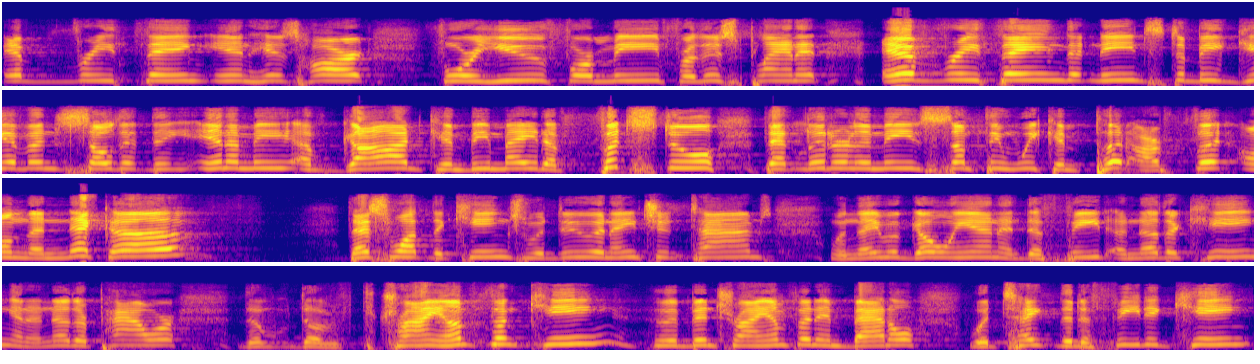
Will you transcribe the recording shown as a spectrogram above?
everything in His heart for you, for me, for this planet, everything that needs to be given so that the enemy of God can be made a footstool that literally means something we can put our foot on the neck of. That's what the kings would do in ancient times when they would go in and defeat another king and another power. The, the triumphant king, who had been triumphant in battle, would take the defeated king,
